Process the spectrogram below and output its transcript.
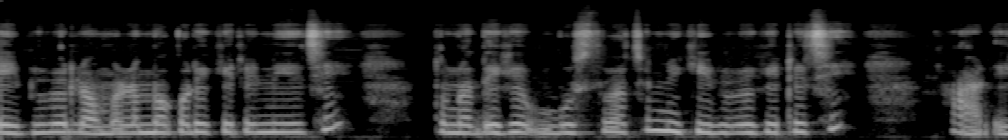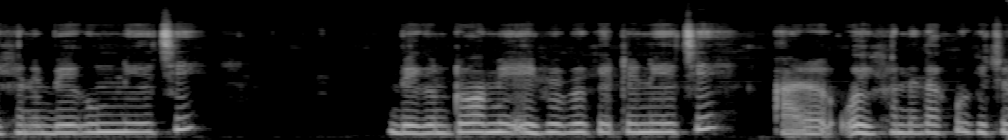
এইভাবে লম্বা লম্বা করে কেটে নিয়েছি। তোমরা দেখে বুঝতে পারছ আমি কীভাবে কেটেছি। আর এখানে বেগুন নিয়েছি, বেগুনটাও আমি এইভাবে কেটে নিয়েছি। আর ওইখানে দেখো কিছু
